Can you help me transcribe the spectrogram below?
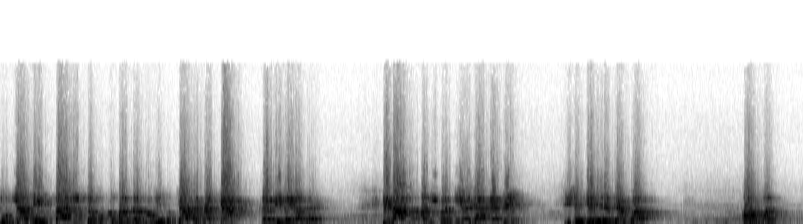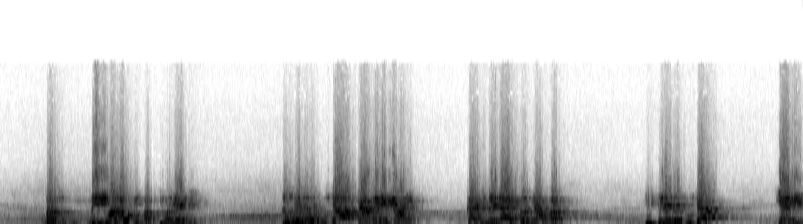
تم یہاں سے تعلیم جب مکمل کر لو گے تو کیا کرنا کیا کرنے کا ارادہ ہے؟ کہ صاحب خلیفہ کے یہاں جا کر میں اسٹیشن جج لگ جاؤں گا اور بس میری وہاں پکی ہو جائے گی۔ دوسرے نے پوچھا آپ کیا کریں گے بھائی کہیں میں نائب پر جاؤں گا تیسرے نے پوچھا یعنی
